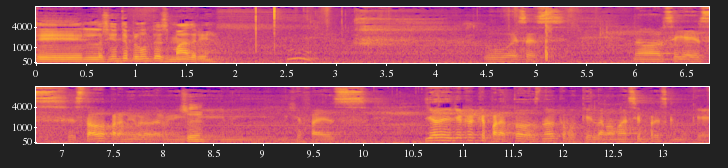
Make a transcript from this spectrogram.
Eh, la siguiente pregunta es madre. Uh, ese es. No, sí, es, es todo para mí, brother. Mi, Sí. mi jefa es. Yo, yo creo que para todos, ¿no? Como que la mamá siempre es como que.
